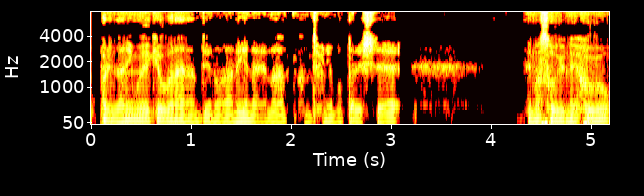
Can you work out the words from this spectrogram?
っぱり何も影響がないなんていうのはありえないな、なんていうふうに思ったりして、で、まあそういうね、不、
